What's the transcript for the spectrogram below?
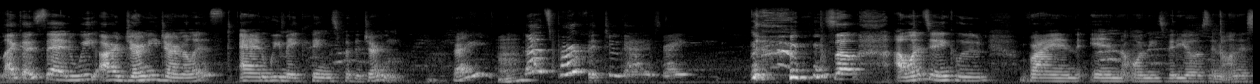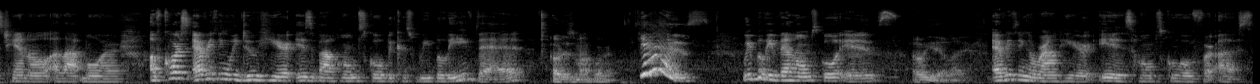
like I said, we are journey journalists and we make things for the journey. Right? Mm -hmm. That's perfect, you guys, right? so I wanted to include Brian in on these videos and on this channel a lot more. Of course, everything we do here is about homeschool because we believe that... Oh, this is my part? Yes! We believe that homeschool is... Oh yeah, life. Everything around here is homeschool for us.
